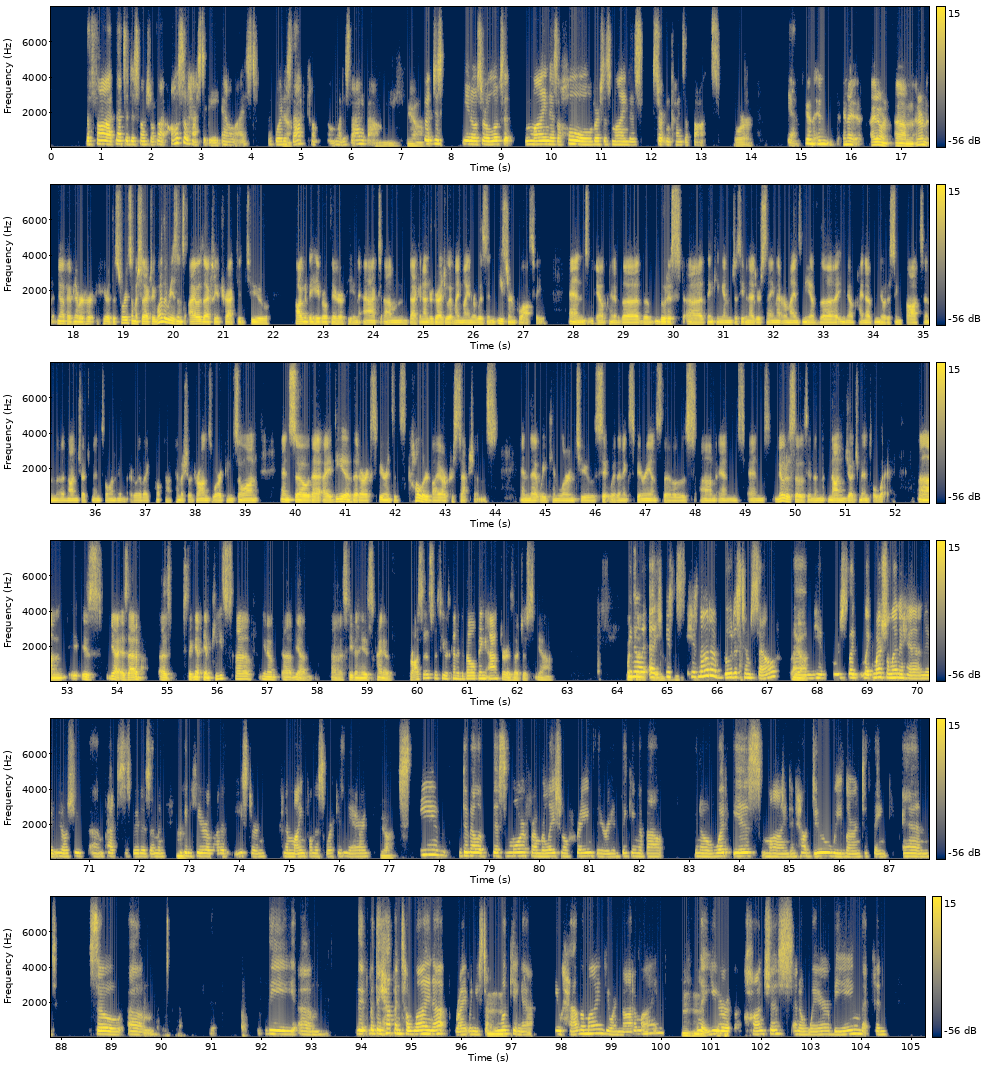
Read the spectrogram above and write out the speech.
the thought that's a dysfunctional thought also has to be analyzed where does that come from? What is that about? Mm, yeah. But just you know sort of looks at mind as a whole versus mind as certain kinds of thoughts. Or yeah. And and, and i i don't um i don't know if i've never heard heard the story so much so actually one of the reasons i was actually attracted to cognitive behavioral therapy and act um, back in undergraduate my minor was in eastern philosophy and you know kind of the the buddhist uh, thinking and just even as you're saying that reminds me of the you know kind of noticing thoughts and the non-judgmental and i really like uh, pema chodron's work and so on. And so that idea that our experience is colored by our perceptions and that we can learn to sit with and experience those um, and and notice those in a non-judgmental way. Um, is yeah is that a, a significant piece of you know uh, yeah uh, Steven Hayes' kind of process as he was kind of developing ACT or is that just yeah? You know uh, he's he's not a Buddhist himself. Yeah. Um, he was like like Marsha Linehan you know she um, practices Buddhism and mm. you can hear a lot of Eastern kind of mindfulness work in there. And yeah. Steve developed this more from relational frame theory and thinking about you know what is mind and how do we learn to think and so um, the, um, the but they happen to line up right when you start mm-hmm. looking at you have a mind you are not a mind mm-hmm. that you're a conscious and aware being that can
